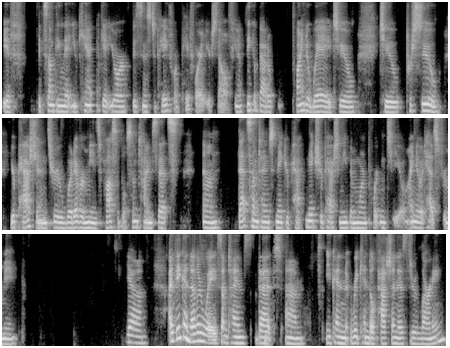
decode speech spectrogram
if it's something that you can't get your business to pay for pay for it yourself. You know think about it find a way to to pursue your passion through whatever means possible. Sometimes that's um, that sometimes make your pa- makes your passion even more important to you. I know it has for me. Yeah. I think another way sometimes that um, you can rekindle passion is through learning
